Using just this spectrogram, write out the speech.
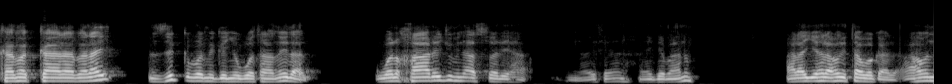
ከመካ በላይ ዝቅ በሚገኘው ቦታ ነው ይላል። والخارج من اسفلها አይገባንም። አላየህ አሁን ይታወቃል። አሁን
